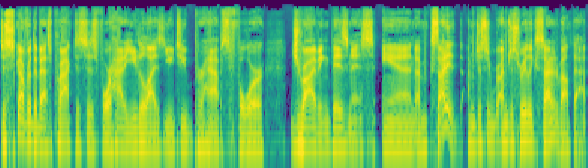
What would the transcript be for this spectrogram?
discover the best practices for how to utilize YouTube, perhaps for driving business. And I'm excited. I'm just I'm just really excited about that.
